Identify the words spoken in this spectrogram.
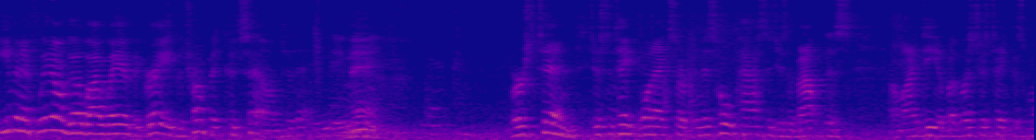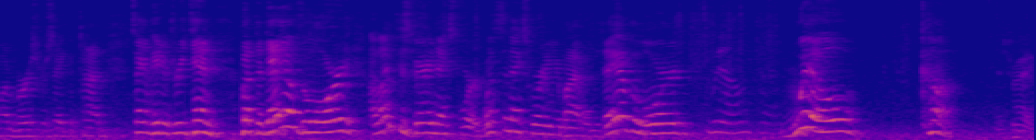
even if we don't go by way of the grave, the trumpet could sound today. Amen. Verse 10, just to take one excerpt, and this whole passage is about this um, idea, but let's just take this one verse for sake of time. 2 Peter 3.10, but the day of the Lord, I like this very next word. What's the next word in your Bible? The day of the Lord Will. will come. That's right.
